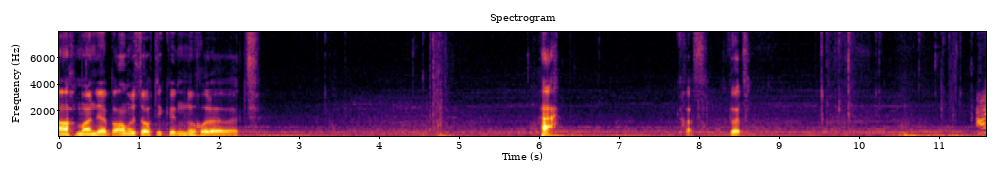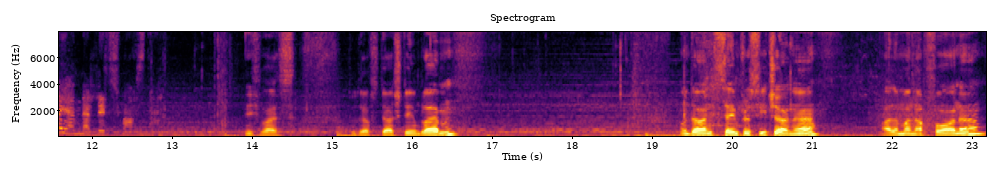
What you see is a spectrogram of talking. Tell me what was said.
Ach man, der Baum ist doch dick genug, oder was? Ha! Krass. Gut. Ich weiß. Du darfst da stehen bleiben. Und dann same procedure, ne? Alle mal nach vorne.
